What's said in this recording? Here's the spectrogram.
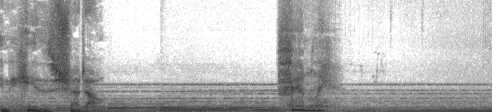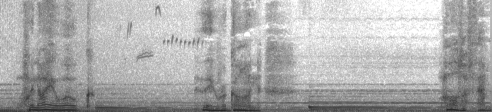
in his shadow. Family. When I awoke, they were gone. All of them.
